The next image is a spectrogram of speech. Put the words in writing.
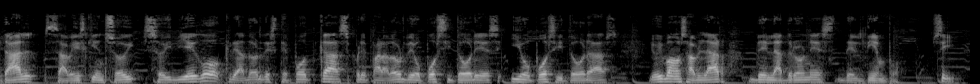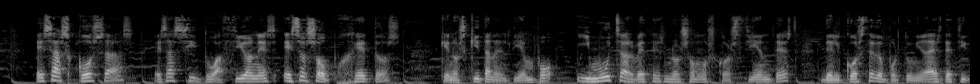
tal? ¿Sabéis quién soy? Soy Diego, creador de este podcast, preparador de opositores y opositoras, y hoy vamos a hablar de ladrones del tiempo. Sí, esas cosas, esas situaciones, esos objetos que nos quitan el tiempo y muchas veces no somos conscientes del coste de oportunidad, es decir,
